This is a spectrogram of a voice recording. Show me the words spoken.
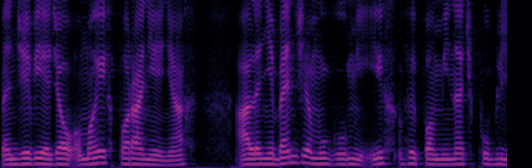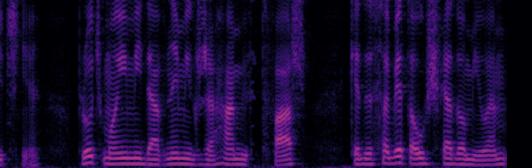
będzie wiedział o moich poranieniach, ale nie będzie mógł mi ich wypominać publicznie, pluć moimi dawnymi grzechami w twarz. Kiedy sobie to uświadomiłem,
